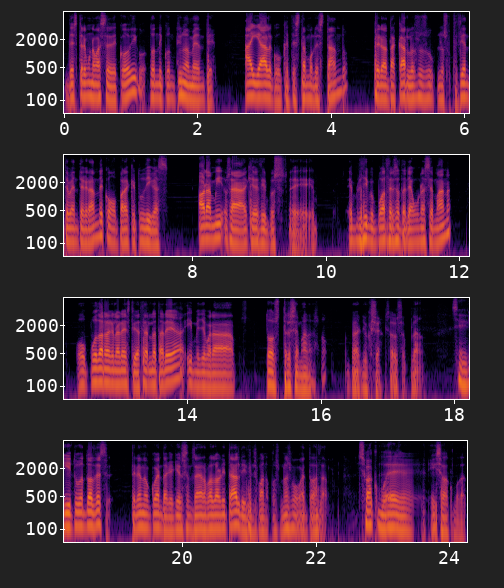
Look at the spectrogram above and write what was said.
de estar una base de código donde continuamente hay algo que te está molestando, pero atacarlo es lo suficientemente grande como para que tú digas, ahora mismo, o sea, quiero decir, pues eh, en principio puedo hacer esa tarea una semana o puedo arreglar esto y hacer la tarea y me llevará dos, tres semanas, ¿no? yo qué sé, ¿sabes? En plan. Y tú entonces, teniendo en cuenta que quieres entregar valor y tal, dices, bueno, pues no es momento de hacerlo. Se va acomodando. Eh, y se va acomodando.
